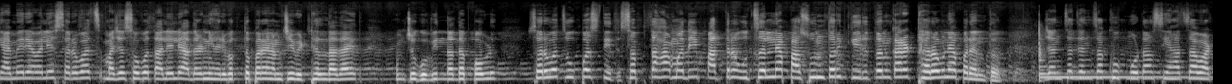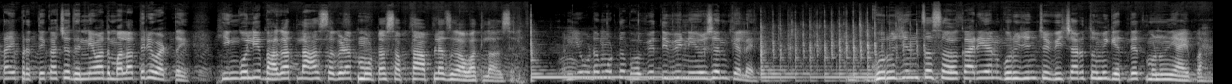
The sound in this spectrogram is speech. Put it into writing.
कॅमेऱ्यावाले सर्वच माझ्यासोबत आलेले आदरणीय हरिभक्तपरायण आमचे विठ्ठलदादा आहेत आमचे गोविंददादा पौळ सर्वच उपस्थित. सप्ताहामध्ये पात्र उचलण्यापासून तर कीर्तनकार ठरवण्यापर्यंत. ज्यांचा ज्यांचा खूप मोठा सिंहाचा वाटा आहे प्रत्येकाचे धन्यवाद मला तरी वाटतंय. हिंगोली भागातला हा सगळ्यात मोठा सप्ताह आपल्याच गावातला असेल. एवढं मोठं भव्य दिव्य नियोजन केलंय. गुरुजींचं सहकार्य आणि गुरुजींचे विचार तुम्ही घेतलेत म्हणून याय पहा.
